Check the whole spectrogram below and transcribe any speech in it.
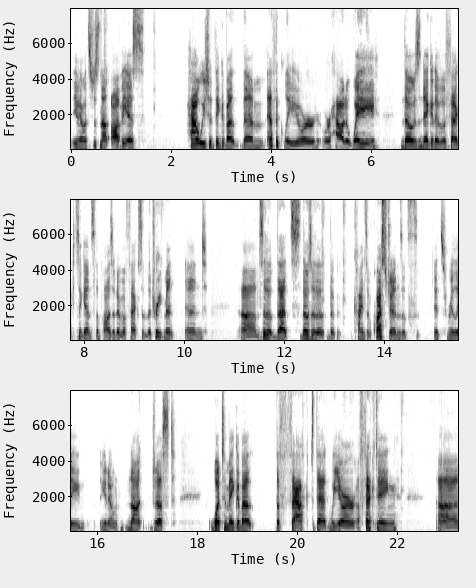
you know it's just not obvious how we should think about them ethically or or how to weigh those negative effects against the positive effects of the treatment. And um, so that's those are the, the kinds of questions. It's it's really you know not just what to make about the fact that we are affecting uh,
